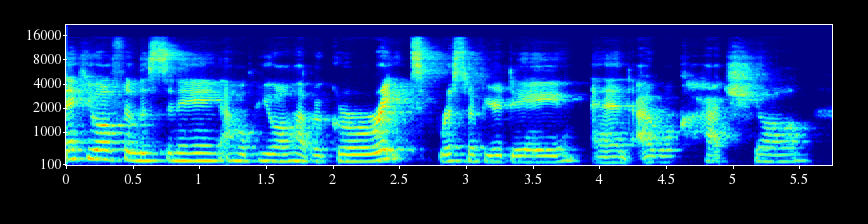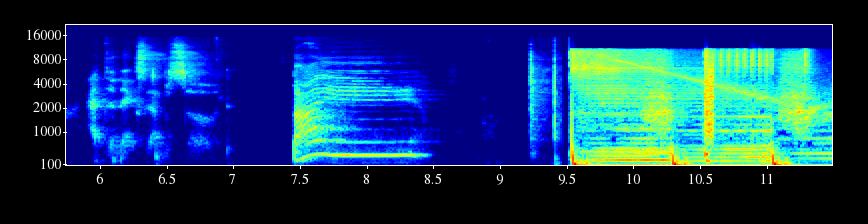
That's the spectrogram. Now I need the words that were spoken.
Thank you all for listening. I hope you all have a great rest of your day, and I will catch y'all at the next episode. Bye.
